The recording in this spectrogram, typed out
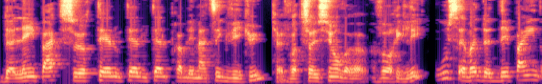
de l'impact sur telle ou telle ou telle problématique vécue que votre solution va, va régler. Ou ça va être de dépeindre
